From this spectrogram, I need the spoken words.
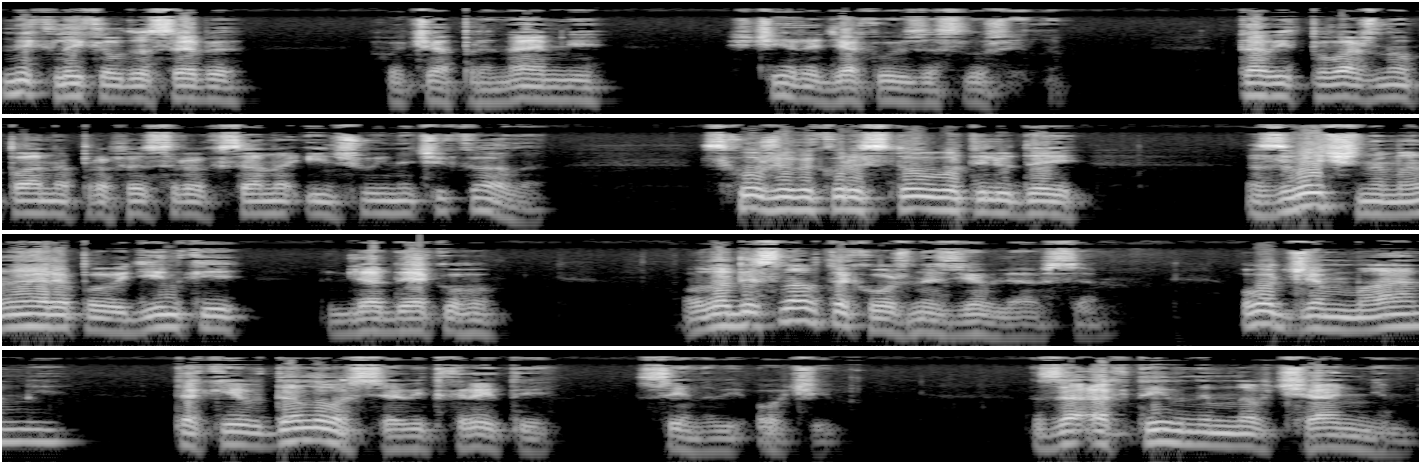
не кликав до себе, хоча, принаймні, щире дякую заслужила. Та від поважного пана професора Оксана іншої не чекала. Схоже, використовувати людей звична манера поведінки для декого. Владислав також не з'являвся. Отже, мамі таки вдалося відкрити синові очі. За активним навчанням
